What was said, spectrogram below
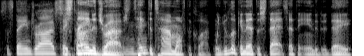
Sustain drives, take Sustain time. the drives. Mhm. Take the time off the clock. When you're looking at the stats at the end of the day,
